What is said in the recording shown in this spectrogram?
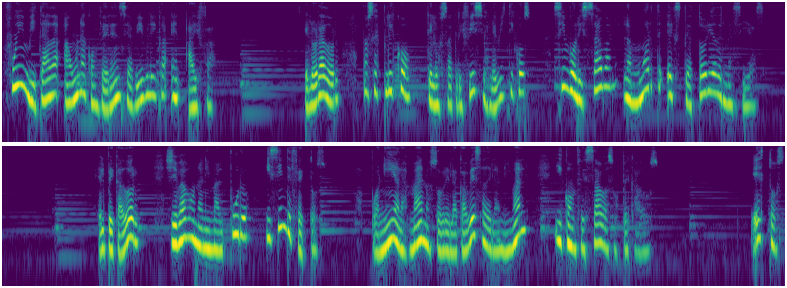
fui invitada a una conferencia bíblica en Haifa. El orador nos explicó que los sacrificios levíticos simbolizaban la muerte expiatoria del Mesías. El pecador llevaba un animal puro y sin defectos. Ponía las manos sobre la cabeza del animal y confesaba sus pecados. Estos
